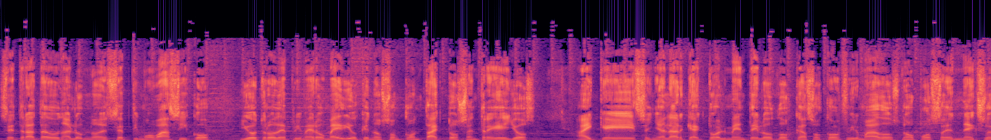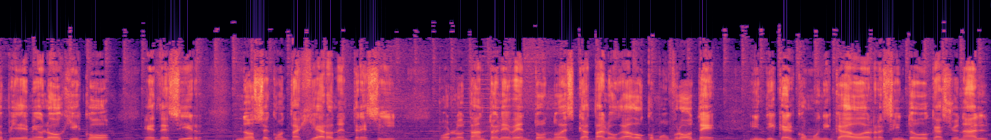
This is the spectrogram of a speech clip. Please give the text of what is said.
se trata de un alumno de séptimo básico y otro de primero medio que no son contactos entre ellos. Hay que señalar que actualmente los dos casos confirmados no poseen nexo epidemiológico, es decir, no se contagiaron entre sí. Por lo tanto, el evento no es catalogado como brote, indica el comunicado del recinto educacional.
